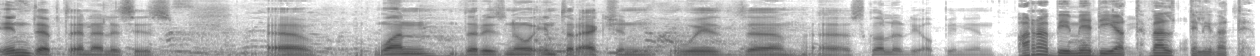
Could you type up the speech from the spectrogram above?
in-depth analysis, uh, one, there is no interaction with uh, scholarly opinion. Arabimediat välttelivät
